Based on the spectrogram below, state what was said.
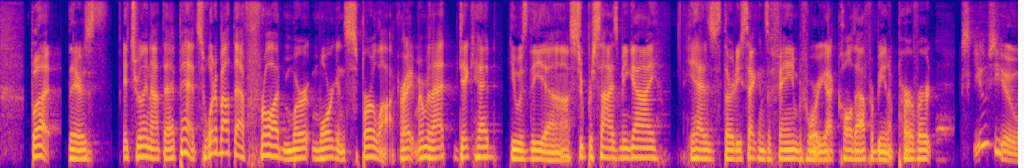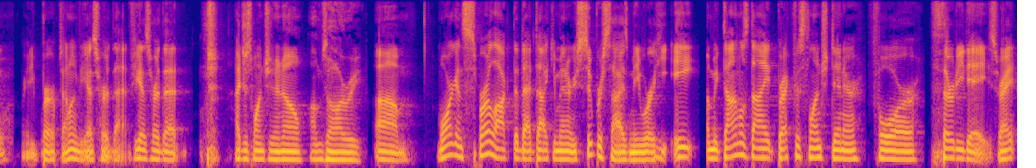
but there's it's really not that bad. So what about that fraud Mor- Morgan Spurlock, right? Remember that dickhead? He was the uh, supersize me guy. He had his 30 seconds of fame before he got called out for being a pervert. Excuse you. Brady burped. I don't know if you guys heard that. If you guys heard that, I just want you to know I'm sorry. Um, Morgan Spurlock did that documentary Supersize Me where he ate a McDonald's diet breakfast, lunch, dinner for 30 days, right?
